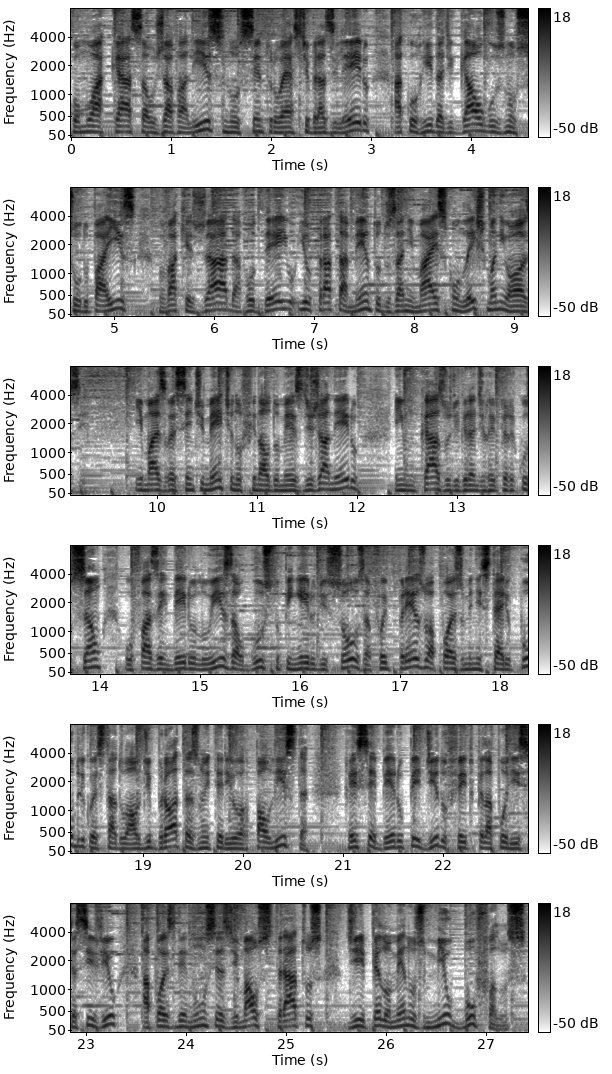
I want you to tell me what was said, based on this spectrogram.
como a caça ao javalis no centro-oeste brasileiro, a corrida de galgos no sul do país, vaquejada, rodeio e o tratamento dos animais com leishmaniose. E mais recentemente, no final do mês de janeiro, em um caso de grande repercussão, o fazendeiro Luiz Augusto Pinheiro de Souza foi preso após o Ministério Público Estadual de Brotas, no interior paulista, receber o pedido feito pela Polícia Civil após denúncias de maus tratos de pelo menos mil búfalos.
